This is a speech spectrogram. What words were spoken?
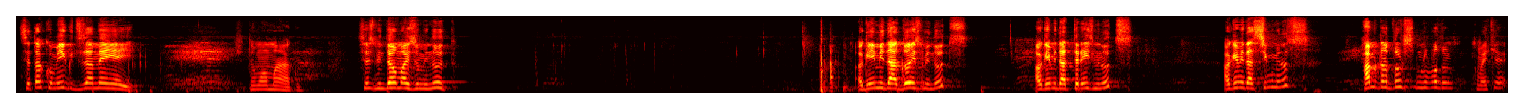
Você está comigo? Diz amém aí. Amém. Deixa eu tomar uma água. Vocês me dão mais um minuto? Alguém me dá dois minutos? Alguém me dá três minutos? Alguém me dá cinco minutos? Como é que é?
